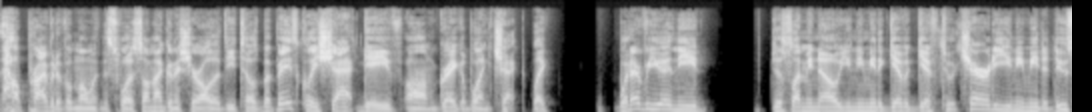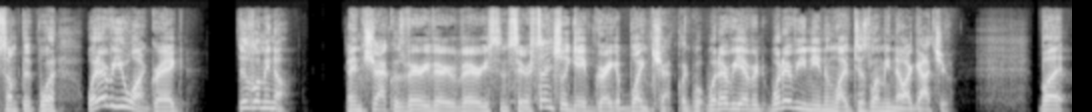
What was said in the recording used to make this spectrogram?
how private of a moment this was, so I'm not going to share all the details. But basically, Shaq gave um, Greg a blank check, like whatever you need, just let me know. You need me to give a gift to a charity. You need me to do something. What, whatever you want, Greg, just let me know. And Shaq was very, very, very sincere. Essentially, gave Greg a blank check, like whatever you ever, whatever you need in life, just let me know. I got you. But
